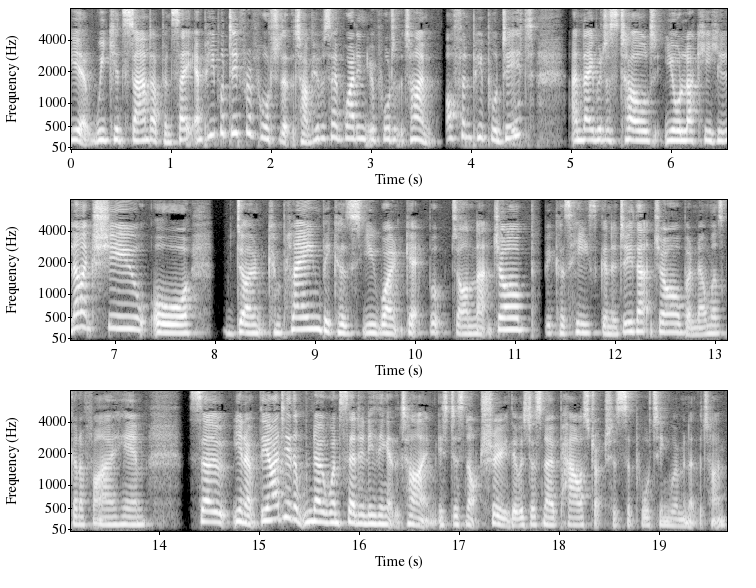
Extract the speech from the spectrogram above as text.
yeah, we could stand up and say, and people did report it at the time. People said, why didn't you report at the time? Often people did, and they were just told, you're lucky he likes you, or don't complain because you won't get booked on that job because he's going to do that job and no one's going to fire him. So, you know, the idea that no one said anything at the time is just not true. There was just no power structures supporting women at the time.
